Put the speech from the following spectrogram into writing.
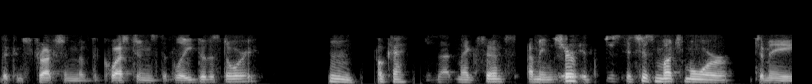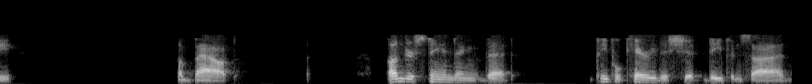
the construction of the questions that lead to the story. Hmm. Okay. Does that make sense? I mean, sure. it, it's just it's just much more to me about understanding that people carry this shit deep inside,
